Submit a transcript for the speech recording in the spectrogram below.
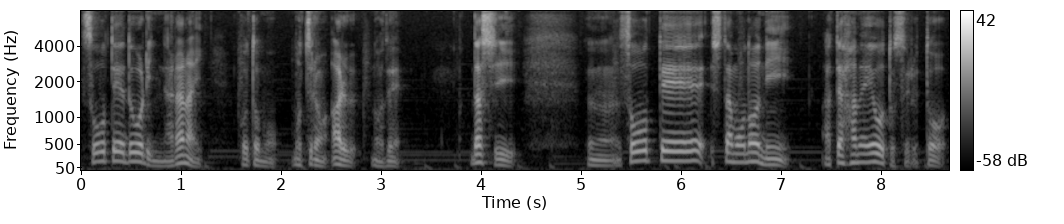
想定通りにならないことももちろんあるのでだし、うん、想定したものに当てはめようとすると、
